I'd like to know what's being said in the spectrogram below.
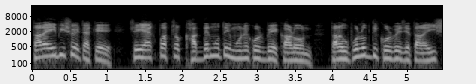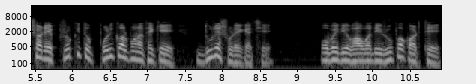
তারা এই বিষয়টাকে সেই একমাত্র খাদ্যের মতোই মনে করবে, কারণ তারা উপলব্ধি করবে যে তারা ঈশ্বরের প্রকৃত পরিকল্পনা থেকে দূরে সরে গেছে। অবেদীয় ভাওবাদী রূপক অর্থে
